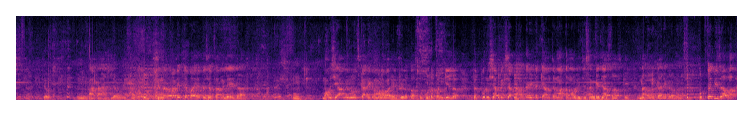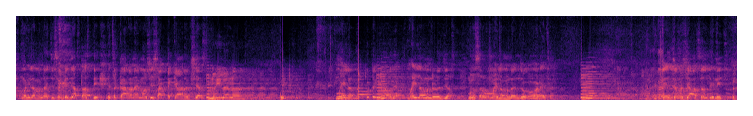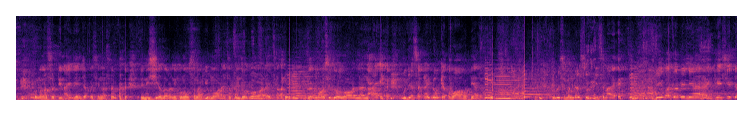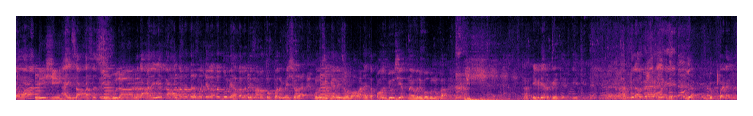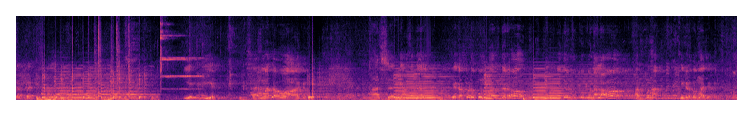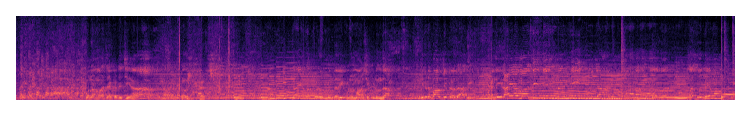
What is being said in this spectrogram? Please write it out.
तेवढं आता हसल्या मला शिंदळवाडीतल्या बाया तशा चांगल्या आहेत हा. मावशी आम्ही रोज कार्यक्रमाला बाहेर फिरत असतो. कुठं पण गेलं तर पुरुषापेक्षा दहा तरी टक्के आमच्या माता माऊलीची संख्या जास्त असते. धार्मिक कार्यक्रमाला. कुठं बी जावा महिला मंडळाची संख्या जास्त असते. याचं कारण आहे मावशी साठ टक्के आरक्षण. महिलांना? महिलांना. कुठं बी जाऊ द्या महिला मंडळच जास्त. म्हणून सर्व महिला मंडळांनी जोगा वाढायचा. त्यांच्यापाशी असेल त्यांनीच. कोणाला सुट्टी नाही ज्यांच्यापाशी नसेल त्यांनी शेजाराने कोण उसना घेऊन वाढायचा पण जोगवा वाढायचा. जर मावशी जोगवा वाढला नाही उद्या सकाळी डोक्यात वा होते आला पुरुष मंडळ सुट्टीच नाही. देवाचा बी न्याय घेशी तेव्हा. देशी. ऐसा असशी उदार. एका हाताला धर्म केला तर दोन्ही हाताला देणारा तो परमेश्वर आहे. म्हणून सगळ्यांनी जोगा वाढायचा. पाऊस बिवस येत नाही बरे बघू नका. इकडे पेंट ये. हात इकडे या गब्बड आहे गब्बड ये ये सर माझा वाघ असं हे असं एका कडकून बस धर हो देऊ नको कोणाला हो आणि पुन्हा इकडे बघ माझ्याकडे पुन्हा माझ्याकडेची हा कडकून तरी इकडून मावशीकडून जा तिकडे बावजीकडे जा आधी आणि राया माझी जिंदगी Deus.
